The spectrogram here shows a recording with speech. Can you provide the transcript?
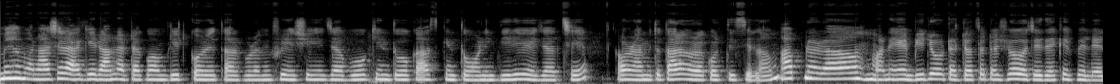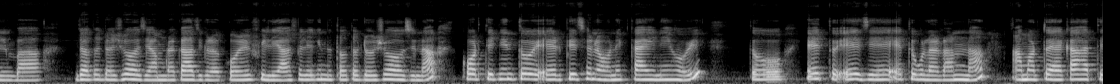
মেহমান আসার আগে রান্নাটা কমপ্লিট করে তারপর আমি ফ্রেশ হয়ে যাব। কিন্তু কাজ কিন্তু অনেক দেরি হয়ে যাচ্ছে। কারণ আমি তো তাড়াহুড়া করতেছিলাম। আপনারা মানে ভিডিওটা যতটা সহজে দেখে ফেলেন বা যতটা সহজে আমরা কাজগুলো করে ফেলি, আসলে কিন্তু ততটা সহজ না। করতে কিন্তু এর পিছনে অনেক কাহিনী হয়। তো এই তো, এই যে এতগুলা রান্না, আমার তো একা হাতে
